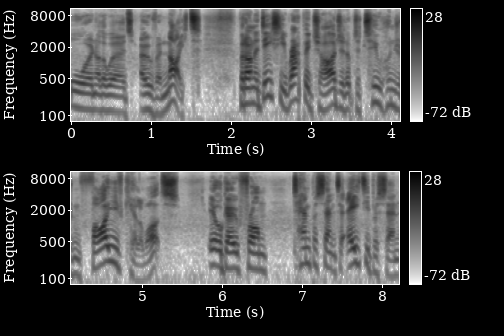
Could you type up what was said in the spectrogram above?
or in other words, overnight. But on a DC rapid charge at up to 205 kilowatts, it will go from 10% to 80%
